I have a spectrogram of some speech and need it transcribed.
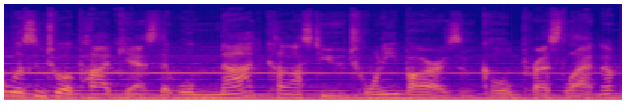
to listen to a podcast that will not cost you 20 bars of cold pressed latinum,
